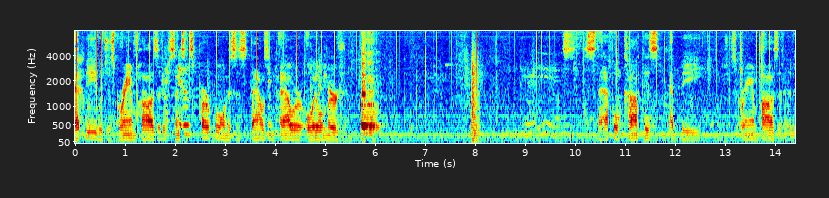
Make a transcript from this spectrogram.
epi, which is gram positive since it's purple, and this is thousand power oil immersion. Staphylococcus epi, which is gram positive.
